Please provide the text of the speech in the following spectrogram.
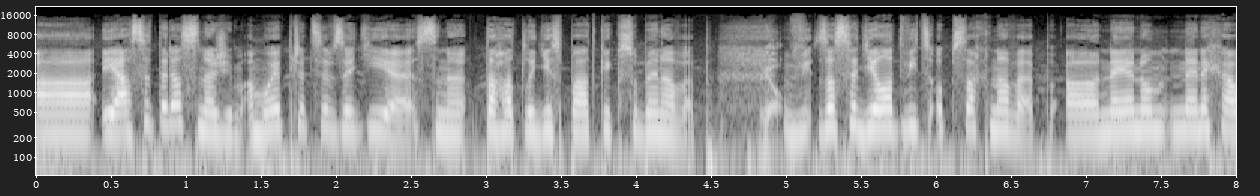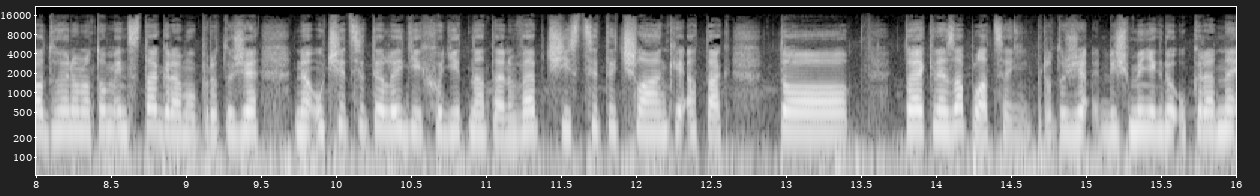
A já se teda snažím a moje předsevzetí je sna- tahat lidi zpátky k sobě na web. Jo. Zase dělat víc obsah na web. A nejenom, nenechávat ho jenom na tom Instagramu, protože naučit si ty lidi chodit na ten web, číst si ty články a tak, to, to je k nezaplacení, protože když mi někdo ukradne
